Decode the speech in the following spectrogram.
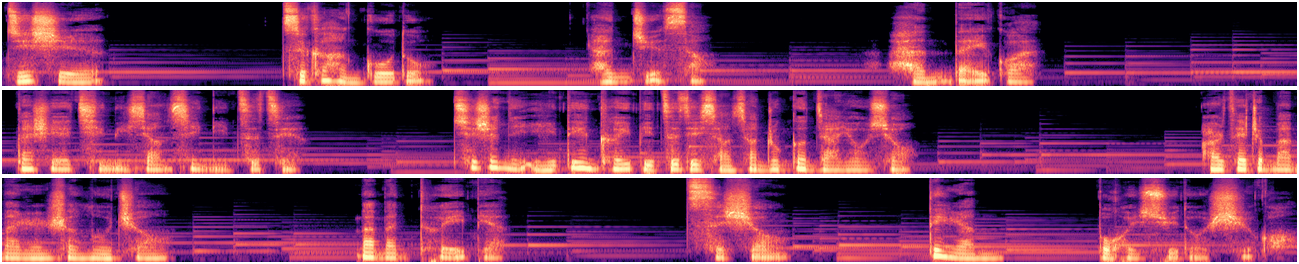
即使此刻很孤独、很沮丧、很悲观，但是也请你相信你自己。其实你一定可以比自己想象中更加优秀，而在这漫漫人生路中，慢慢蜕变，此生定然不会虚度时光。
